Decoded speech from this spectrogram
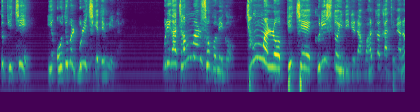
그 빛이 이 어둠을 물리치게 됩니다. 우리가 정말 소금이고 정말로 빛의 그리스도인들이라고 할 것 같으면은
